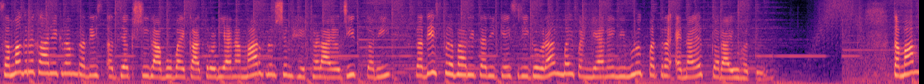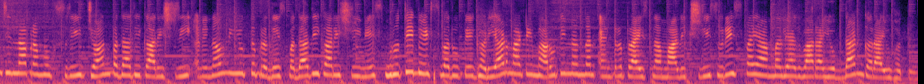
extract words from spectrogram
સમગ્ર કાર્યક્રમ પ્રદેશ અધ્યક્ષ શ્રી લાભુભાઈ કાતરોડિયાના માર્ગદર્શન હેઠળ આયોજિત કરી પ્રદેશ પ્રભારી તરીકે શ્રી ગૌરાંગભાઈ પંડ્યાને નિમણૂક પત્ર એનાયત કરાયું હતું. તમામ જિલ્લા પ્રમુખ શ્રી, જોન પદાધિકારી શ્રી અને નવનિયુક્ત પ્રદેશ પદાધિકારી શ્રીને સ્મૃતિ ભેટ સ્વરૂપે ઘડિયાળ માટે મારુતિનંદન એન્ટરપ્રાઇઝના માલિક શ્રી સુરેશભાઈ આંબલિયા દ્વારા યોગદાન કરાયું હતું.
